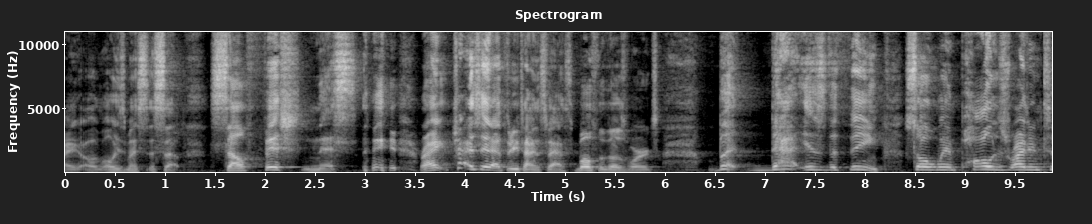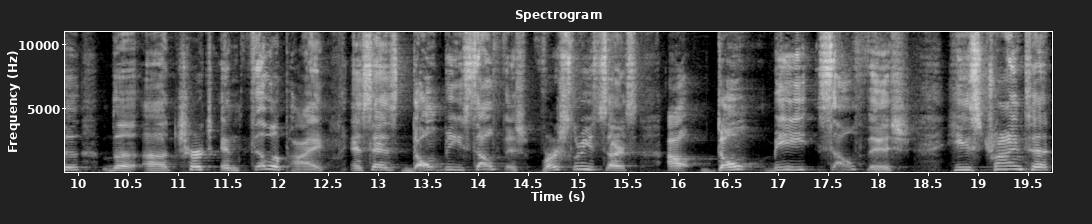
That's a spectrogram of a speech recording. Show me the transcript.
I always mess this up. Selfishness, right? Try to say that three times fast, both of those words. But that is the thing. So when Paul is writing to the uh, church in Philippi and says, Don't be selfish, verse 3 starts out, Don't be selfish. He's trying to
